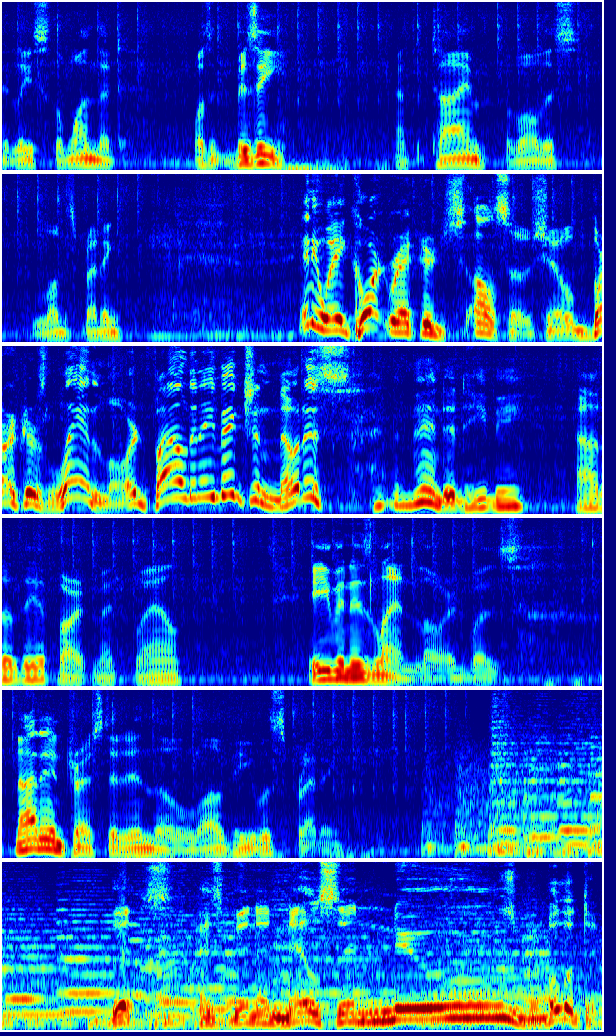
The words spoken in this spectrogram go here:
at least the one that wasn't busy at the time of all this love spreading. Anyway, court records also show Barker's landlord filed an eviction notice and demanded he be out of the apartment. Well, even his landlord was not interested in the love he was spreading. This has been a Nailsin News Bulletin.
